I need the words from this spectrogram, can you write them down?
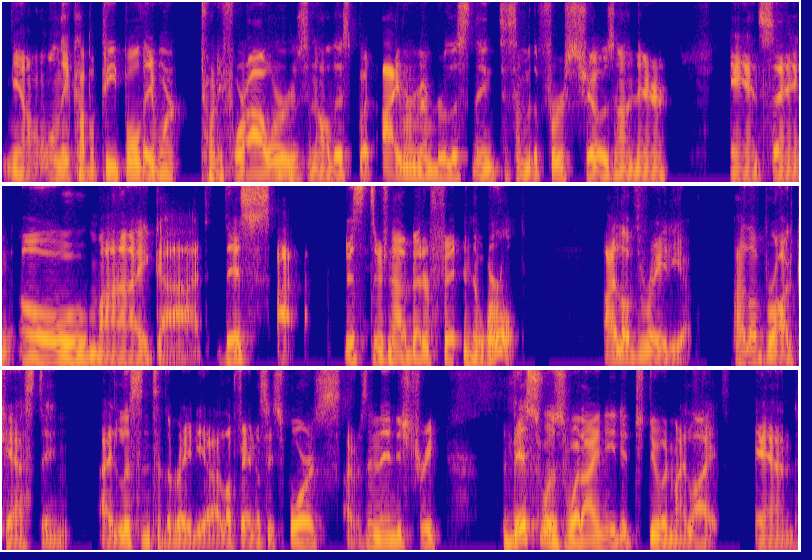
you know, only a couple people. They weren't 24 hours and all this. But I remember listening to some of the first shows on there and saying, "Oh my God, this, I, this, there's not a better fit in the world." I love radio. I love broadcasting. I listened to the radio. I love fantasy sports. I was in the industry. This was what I needed to do in my life, and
